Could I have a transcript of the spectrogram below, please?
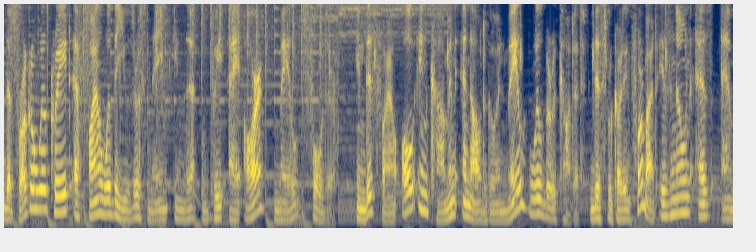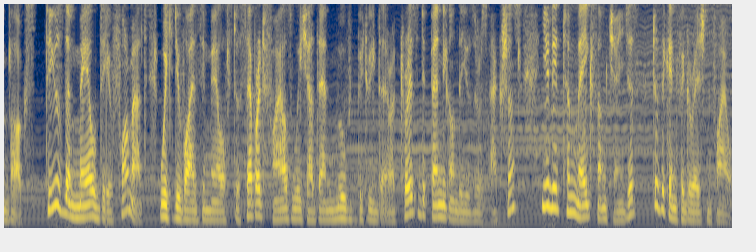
the program will create a file with the user's name in the var mail folder. In this file, all incoming and outgoing mail will be recorded. This recording format is known as mbox. To use the maildir format, which divides emails to separate files which are then moved between directories depending on the user's actions, you need to make some changes to the configuration file.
